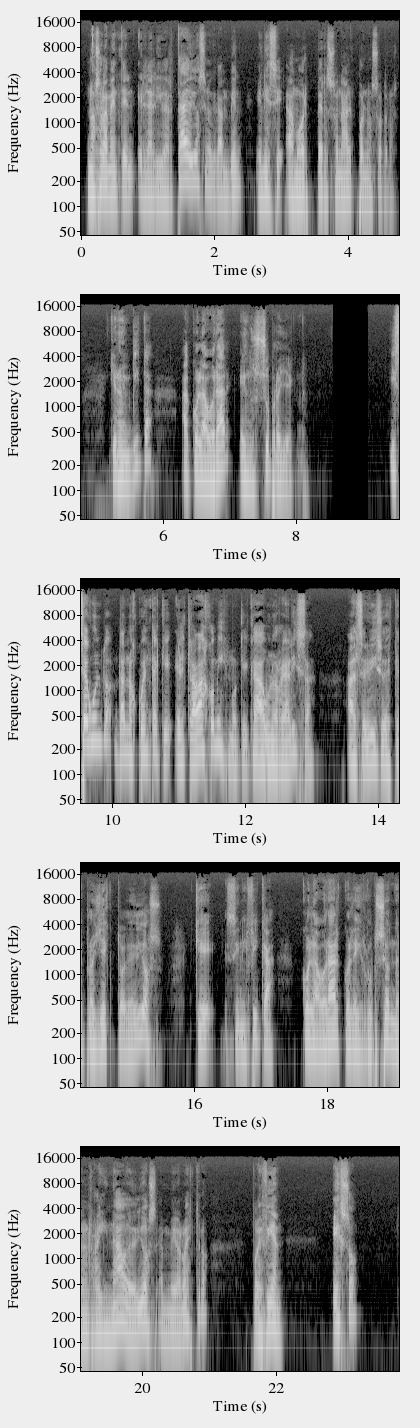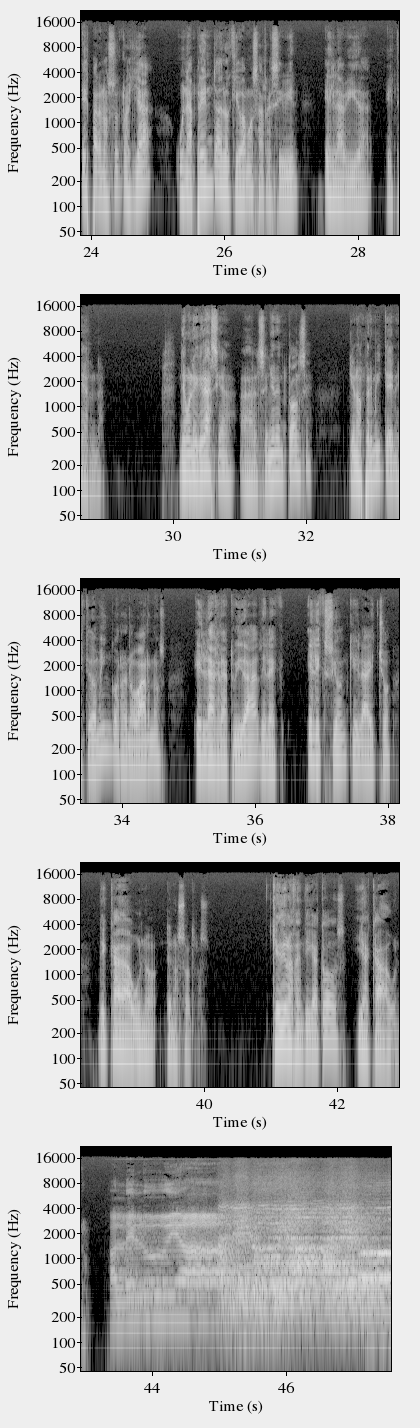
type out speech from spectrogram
no solamente en, en, la libertad de Dios, sino que también en ese amor personal por nosotros, que nos invita a colaborar en su proyecto. Y segundo, darnos cuenta que el trabajo mismo que cada uno realiza al servicio de este proyecto de Dios, que significa colaborar con la irrupción del reinado de Dios en medio nuestro, pues bien, eso es para nosotros ya una prenda de lo que vamos a recibir en la vida eterna. Démosle gracias al Señor entonces, que nos permite en este domingo renovarnos en la gratuidad de la elección que Él ha hecho de cada uno de nosotros. Que Dios los bendiga a todos y a cada uno. Aleluya. Aleluya. Aleluya.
